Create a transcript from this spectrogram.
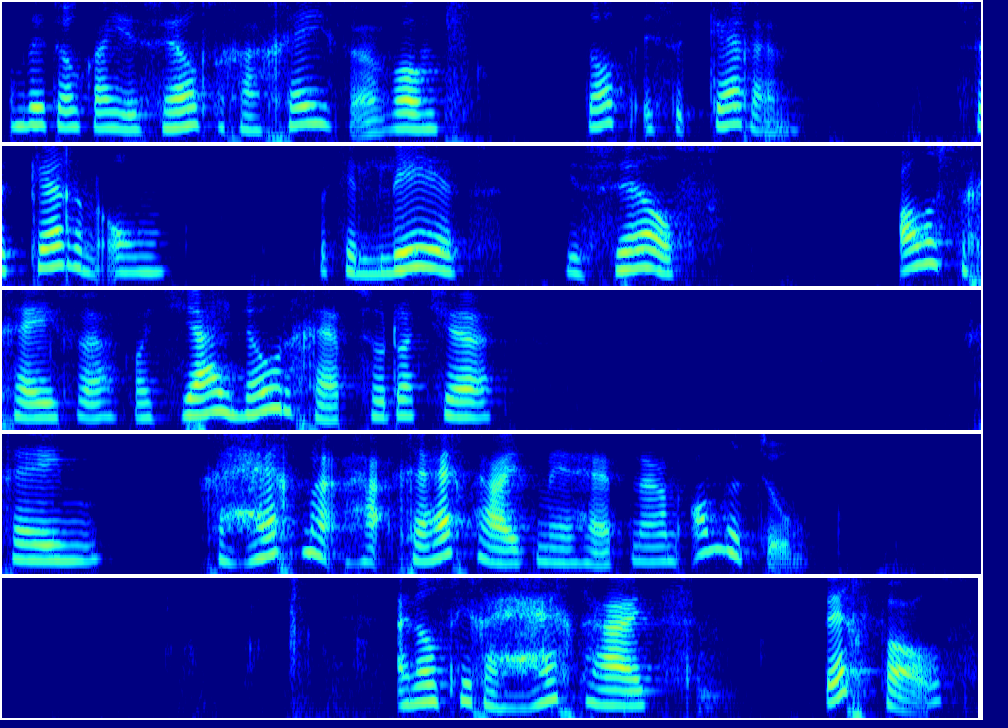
om dit ook aan jezelf te gaan geven. Want dat is de kern. Het is de kern om dat je leert jezelf alles te geven wat jij nodig hebt, zodat je geen gehecht, gehechtheid meer hebt naar een ander toe. En als die gehechtheid wegvalt,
